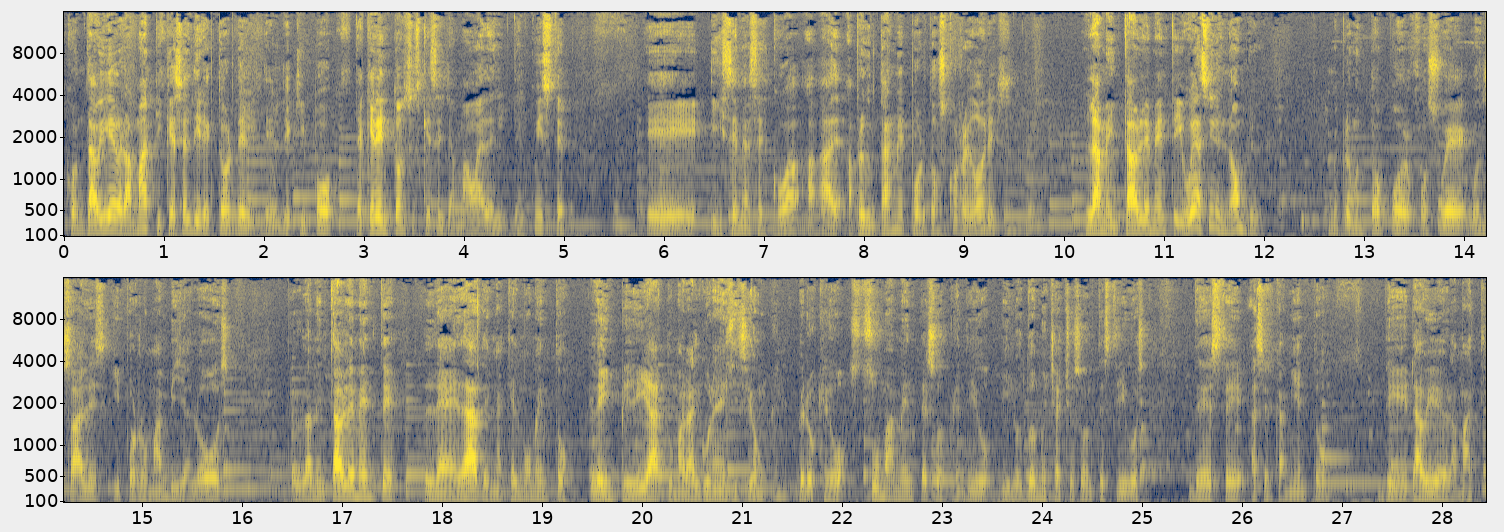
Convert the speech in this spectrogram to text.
con David Bramati, que es el director del, equipo de aquel entonces que se llamaba del, del Quistep, eh, y se me acercó a, preguntarme por dos corredores. Lamentablemente, y voy a decir el nombre, me preguntó por Josué González y por Román Villalobos, pero lamentablemente la edad en aquel momento le impedía tomar alguna decisión, pero quedó sumamente sorprendido y los dos muchachos son testigos de este acercamiento de David Bramati.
